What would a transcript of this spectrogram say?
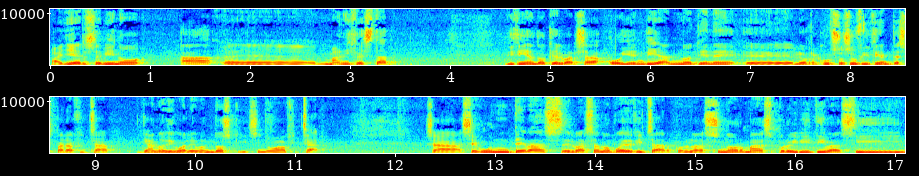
ayer se vino a eh, manifestar diciendo que el Barça hoy en día no tiene eh, los recursos suficientes para fichar. Ya no digo a Lewandowski, sino a fichar. O sea, según Tebas, el Barça no puede fichar. Con las normas prohibitivas y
